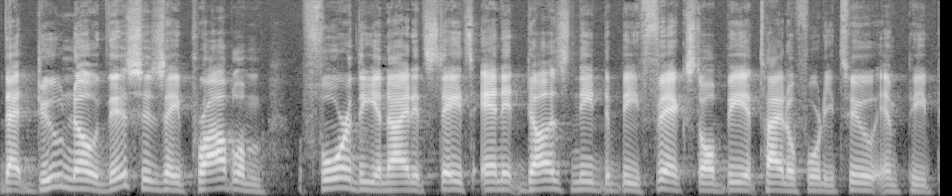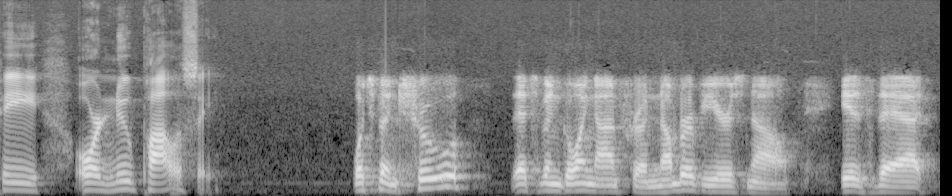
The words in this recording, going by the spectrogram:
that do know this is a problem for the United States and it does need to be fixed, albeit Title 42, MPP, or new policy? What's been true that's been going on for a number of years now is that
